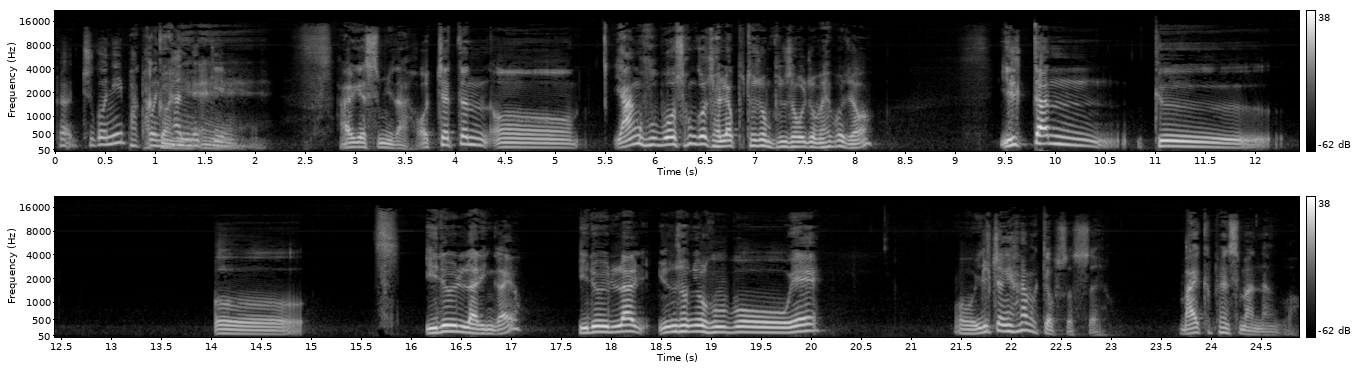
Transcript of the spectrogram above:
그러니까 주거니 박건이 한 박건희. 느낌. 예. 알겠습니다. 어쨌든 어, 양 후보 선거 전략부터 좀 분석을 좀 해보죠. 일단 그 어, 일요일 날인가요? 일요일 날 윤석열 후보의 어, 일정이 하나밖에 없었어요. 마이크 펜스 만난 거.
